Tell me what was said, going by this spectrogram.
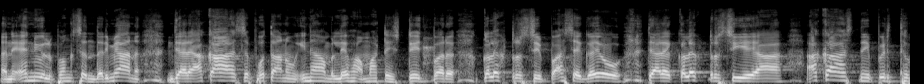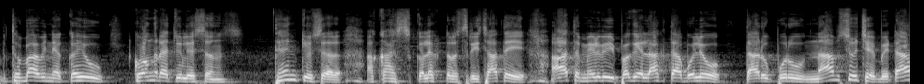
અને એન્યુઅલ ફંક્શન દરમિયાન જ્યારે આકાશ પોતાનું ઇનામ લેવા માટે સ્ટેજ પર કલેક્ટરશ્રી પાસે ગયો, ત્યારે કલેક્ટરશ્રીએ આ આકાશની પીઠ થબાવીને કહ્યું congratulations thank you sir Akash collector Shri સાથે હાથ મેળવી પગે લાગતા બોલ્યો, તારું પૂરું નામ શું છે બેટા?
